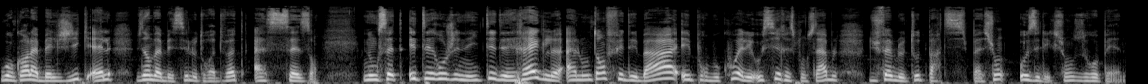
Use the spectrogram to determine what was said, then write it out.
ou encore la Belgique, elle, vient d'abaisser le droit de vote à 16 ans. Donc cette hétérogénéité des règles a longtemps fait débat et pour beaucoup, elle est aussi responsable du faible taux de participation aux élections européennes.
